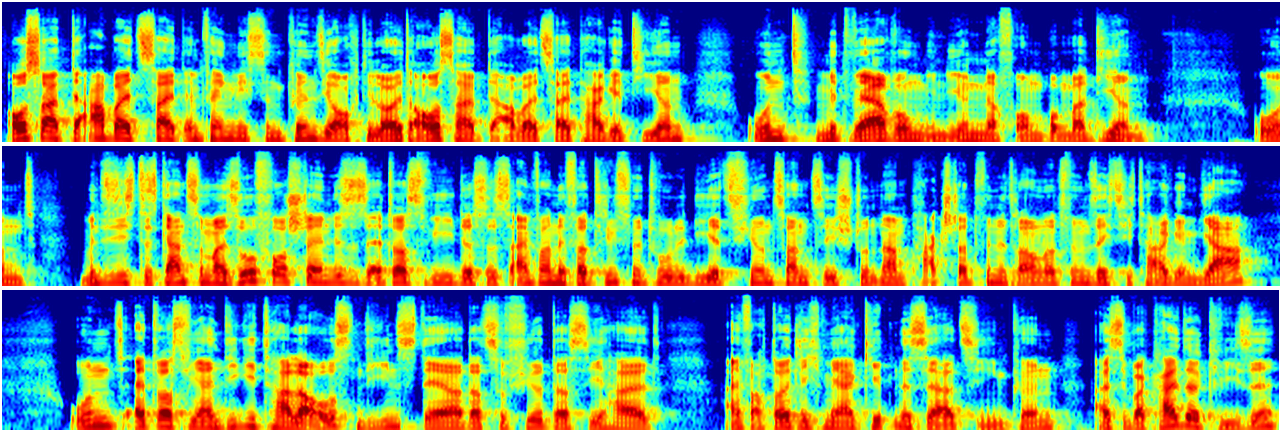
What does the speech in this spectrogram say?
außerhalb der Arbeitszeit empfänglich sind, können sie auch die Leute außerhalb der Arbeitszeit targetieren und mit Werbung in irgendeiner Form bombardieren. Und wenn Sie sich das Ganze mal so vorstellen, ist es etwas wie, das ist einfach eine Vertriebsmethode, die jetzt 24 Stunden am Tag stattfindet, 365 Tage im Jahr und etwas wie ein digitaler Außendienst, der dazu führt, dass sie halt einfach deutlich mehr Ergebnisse erzielen können als über Kalterquise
